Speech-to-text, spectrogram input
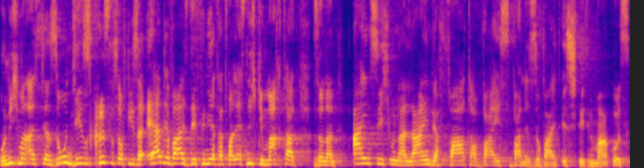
und nicht mal als der Sohn Jesus Christus auf dieser Erde war, es definiert hat, weil er es nicht gemacht hat, sondern einzig und allein der Vater weiß, wann es soweit ist, steht in Markus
